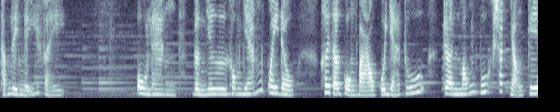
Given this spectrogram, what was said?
Thẩm Ly nghĩ vậy. U Lan gần như không dám quay đầu, hơi thở cuồng bạo của giả thú trên móng vuốt sắc nhọn kia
